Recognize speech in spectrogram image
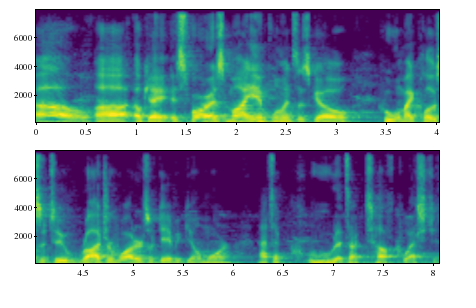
Oh, uh, okay. As far as my influences go, who am I closer to, Roger Waters or David Gilmour? That's a ooh, that's a tough question,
